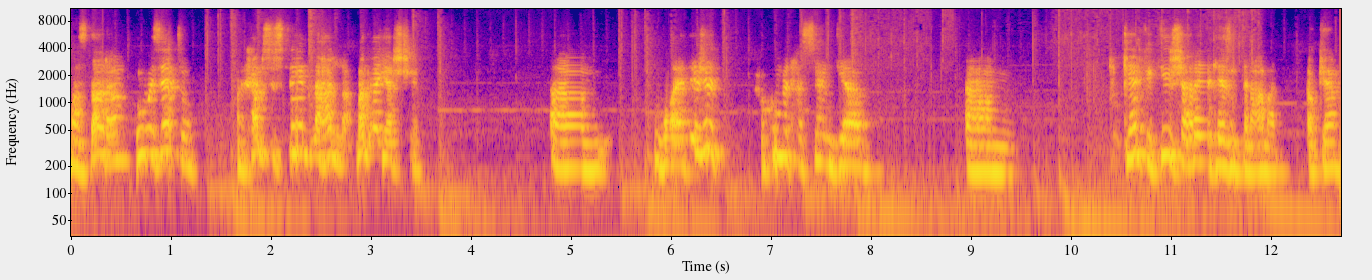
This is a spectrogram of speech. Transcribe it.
مصدرها هو ذاته من خمس سنين لهلأ ما تغير شيء. وقت إجت حكومة حسين دياب كان في كثير شغلات لازم تنعمل أوكي؟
